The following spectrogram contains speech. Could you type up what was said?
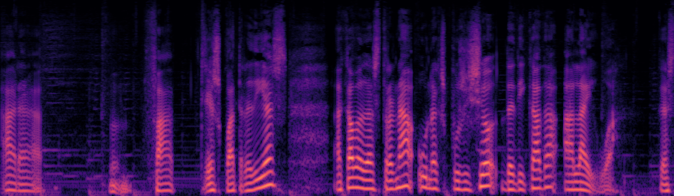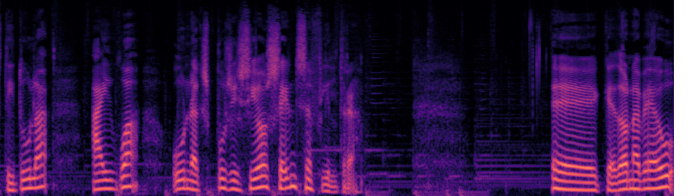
ara fa 3-4 dies, acaba d'estrenar una exposició dedicada a l'aigua, que es titula Aigua, una exposició sense filtre eh, que dona veu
